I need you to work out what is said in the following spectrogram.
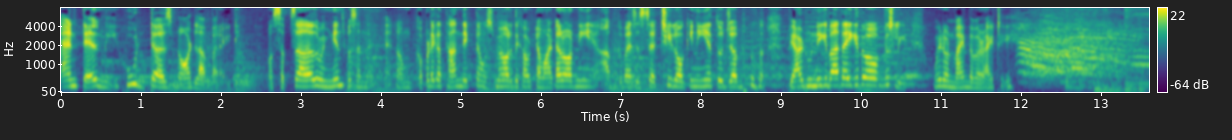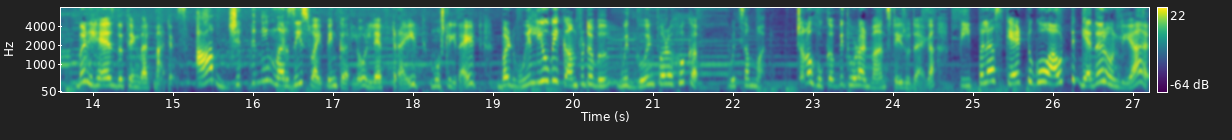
and tell me who does not love variety और सबसे ज़्यादा तो इंडियंस पसंद है। हम कपड़े का थान देखते हैं, उसमें और दिखाओ, टमाटर और नहीं है। आपके पास इससे अच्छी लौकी नहीं है तो जब प्यार ढूँढने की बात आएगी तो obviously we don't mind the variety but here's the thing that matters आप जितनी मर्ज़ी स्वाइपिंग कर लो left right mostly right but will you be comfortable with going for a hookup with someone चलो हुकअप भी थोड़ा एडवांस स्टेज हो जाएगा। People are scared to go out together only यार।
